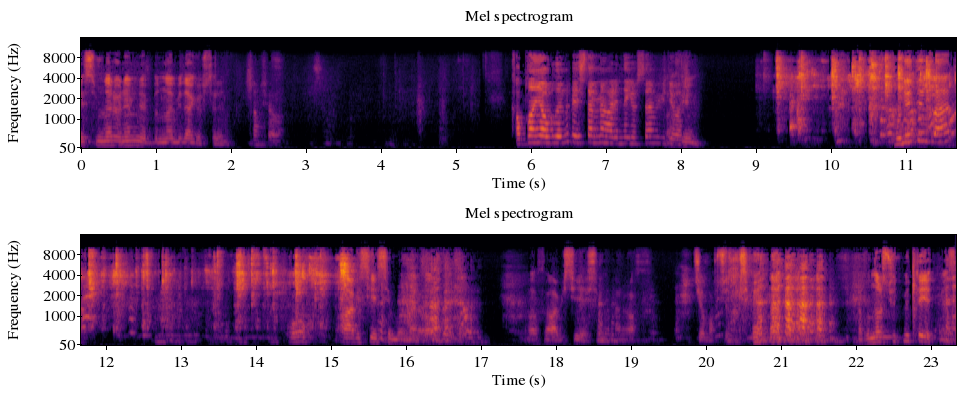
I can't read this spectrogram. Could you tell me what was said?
resimler önemli. Bunları bir daha gösterelim. İnşallah. Kaplan yavrularını beslenme halinde gösteren bir video var. Bakayım. Bu nedir lan? Oh, abisi yesin bunları. Oh, oh abisi yesin bunları. Oh. Cıvık cıvık. Ya Bunlar süt müt de yetmez.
